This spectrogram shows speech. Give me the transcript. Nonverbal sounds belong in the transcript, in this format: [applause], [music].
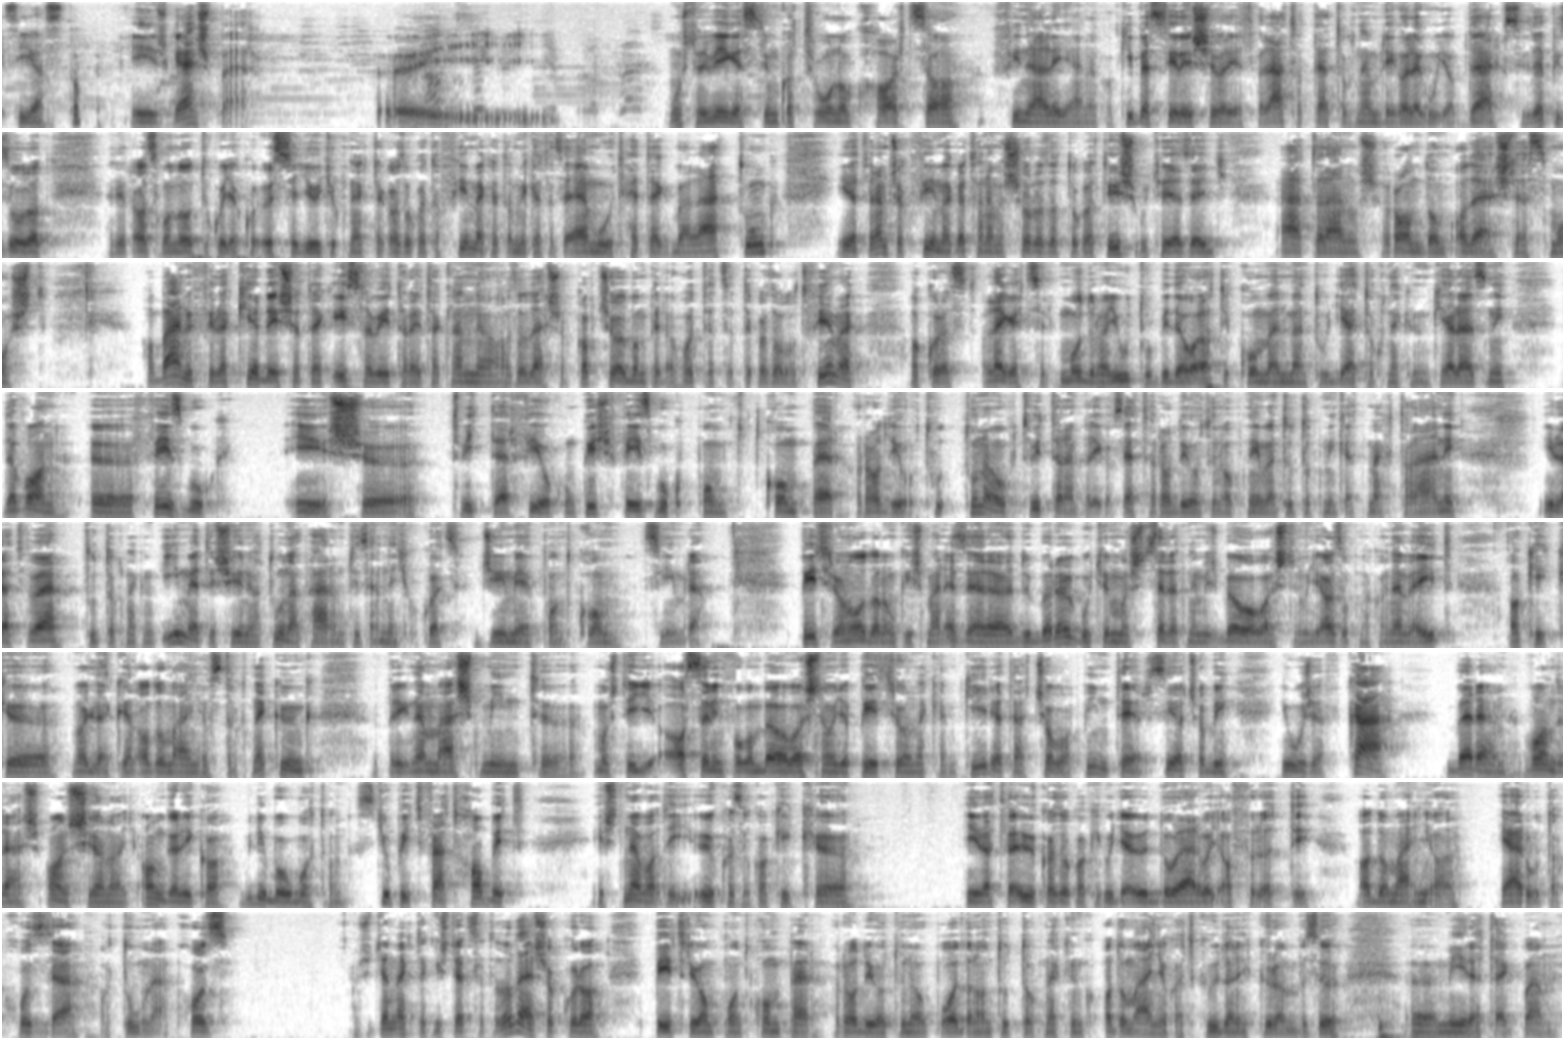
Sziasztok! és Gáspár. Most, hogy végeztünk a Trónok harca fináléjának a kibeszélésével, illetve láthattátok nemrég a legújabb Dark Souls epizódot, ezért azt gondoltuk, hogy akkor összegyűjtjük nektek azokat a filmeket, amiket az elmúlt hetekben láttunk, illetve nem csak filmeket, hanem a sorozatokat is, úgyhogy ez egy általános random adás lesz most. Ha bármiféle kérdésetek, észrevételeitek lenne az adással kapcsolatban, például hogy tetszettek az adott filmek, akkor azt a legegyszerűbb módon a YouTube videó alatti kommentben tudjátok nekünk jelezni. De van ö, Facebook és ö, Twitter fiókunk is, facebook.com per Radio Tunaup, Twitteren pedig az Ether Radio Tunaup néven tudtok minket megtalálni, illetve tudtok nekünk e-mailt is írni a tunap314 kukac gmail.com címre. Patreon oldalunk is már ezerrel dübörög, úgyhogy most szeretném is beolvasni ugye azoknak a neveit, akik uh, nagylelkűen adományoztak nekünk, pedig nem más, mint most így azt szerint fogom beolvasni, hogy a Patreon nekem kírja, tehát Csaba Pinter, Szia Csabi, József K., Beren, Vandrás, Ansia Nagy, Angelika, Billy Boboton, Stupid Fat Hobbit és Nevadi, ők azok, akik, uh, illetve ők azok, akik ugye 5 dollár vagy a fölötti adományjal járultak hozzá a túnáphoz. Most, hogyha nektek is tetszett az adás, akkor a patreon.com per radiotunaup oldalon tudtok nekünk adományokat küldeni különböző méretekben.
